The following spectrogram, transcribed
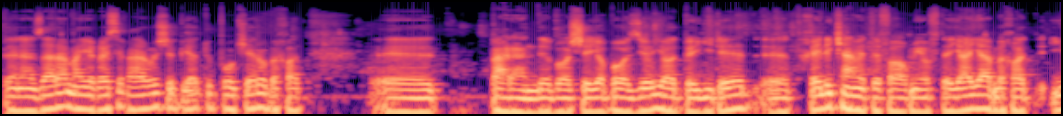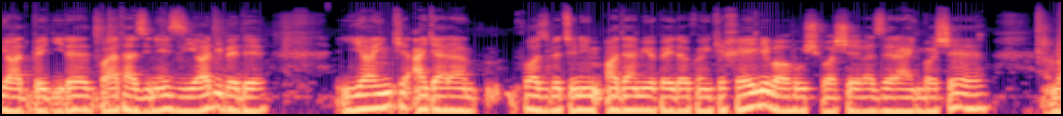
به نظرم اگه کسی قرار باشه بیاد تو پوکر رو بخواد برنده باشه یا بازی رو یاد بگیره خیلی کم اتفاق میفته. یا اگر بخواد یاد بگیره باید هزینه زیادی بده. یا اینکه اگرم باز بتونیم آدمی رو پیدا کنیم که خیلی باهوش باشه و زرنگ باشه و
